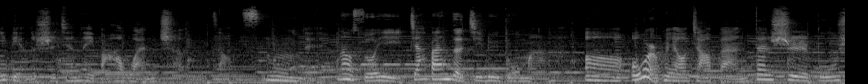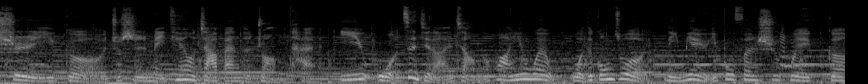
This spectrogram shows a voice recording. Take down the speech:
一点的时间内把它完成，这样子。嗯，对。那所以加班的几率多吗？呃，偶尔会要加班，但是不是一个就是每天要加班的状态。以我自己来讲的话，因为我的工作里面有一部分是会跟，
